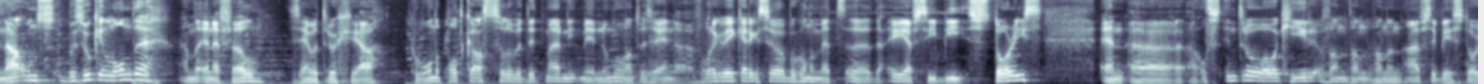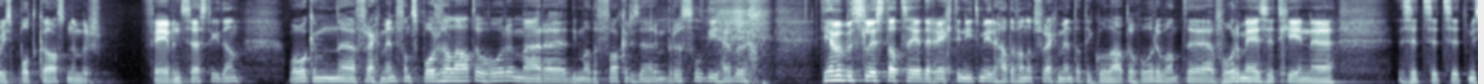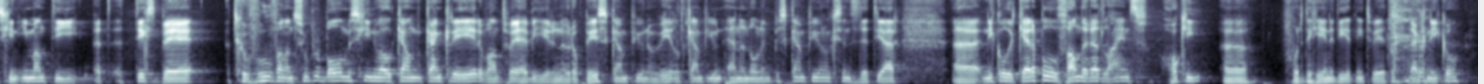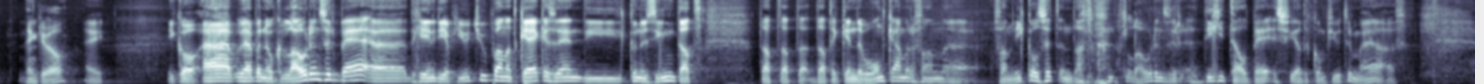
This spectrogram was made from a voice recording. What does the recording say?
Na ons bezoek in Londen aan de NFL zijn we terug. Ja, gewone podcast zullen we dit maar niet meer noemen, want we zijn uh, vorige week ergens uh, begonnen met uh, de AFCB Stories. En als intro wou ik hier van, van, van een AFCB Stories podcast, nummer 65 dan, wou ik een fragment van Sporza laten horen, maar die motherfuckers daar in Brussel, die hebben... Die hebben beslist dat zij de rechten niet meer hadden van het fragment dat ik wil laten horen, want voor mij zit geen zit, zit, zit misschien iemand die het, het dichtst bij het gevoel van een Super Bowl misschien wel kan, kan creëren. Want wij hebben hier een Europese kampioen, een wereldkampioen en een Olympisch kampioen ook sinds dit jaar. Uh, Nico de Kerpel van de Red Lions Hockey. Uh, voor degenen die het niet weten. Dag Nico. Dankjewel. Hey. Nico, uh, we hebben ook Laurens erbij. degenen die op YouTube aan het kijken zijn, die kunnen zien dat dat, dat, dat, ik in de woonkamer van, van Nico zit en dat, dat Laurens er digitaal bij is via de computer. Maar ja,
